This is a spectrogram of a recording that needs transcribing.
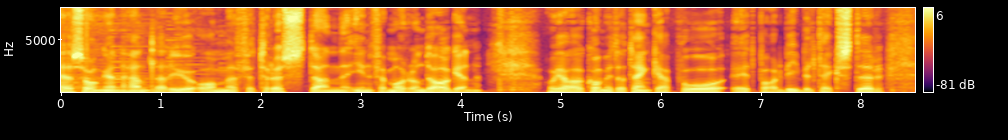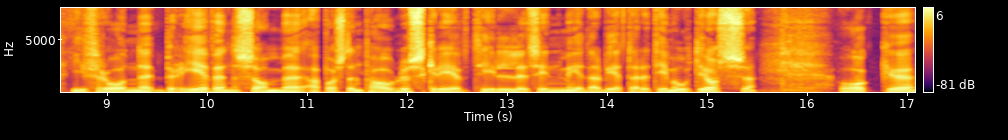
här sången handlar ju om förtröstan inför morgondagen. Och jag har kommit att tänka på ett par bibeltexter ifrån breven som aposteln Paulus skrev till sin medarbetare Timoteus. Och eh,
